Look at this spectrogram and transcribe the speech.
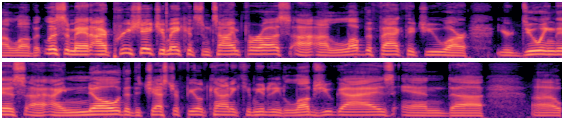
I love it. Listen, man, I appreciate you making some time for us. I love the fact that you are you're doing this. I, I, know that the Chesterfield County community loves you guys, and uh, uh,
